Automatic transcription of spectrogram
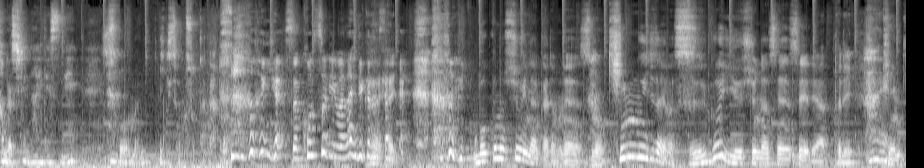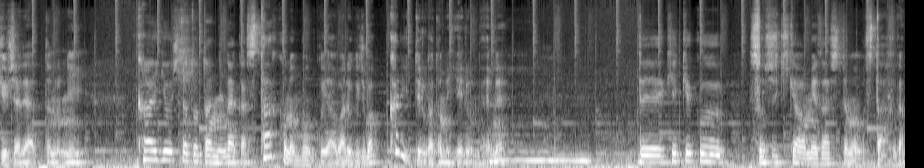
かもしれないですね。そうまあいきそろそろかな。いやそうこっそり言わないでください、はい僕の周囲なんかでもねその勤務時代はすごい優秀な先生であったり、はい。研究者であったのに開業した途端になんかスタッフの文句や悪口ばっかり言ってる方もいるんだよね。で結局組織化を目指してもスタッフが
